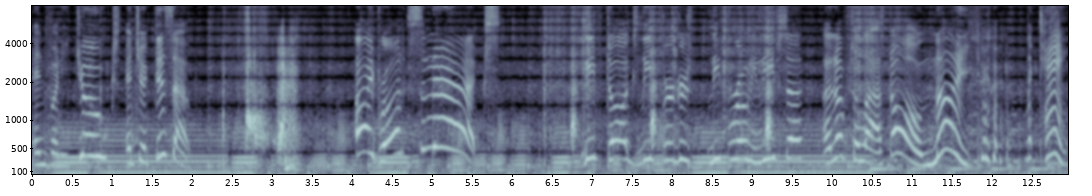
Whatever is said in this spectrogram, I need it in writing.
and funny jokes. And check this out. I brought snacks. Leaf dogs, leaf burgers, leaf-roni leafsa, uh, enough to last all night. But Tank,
